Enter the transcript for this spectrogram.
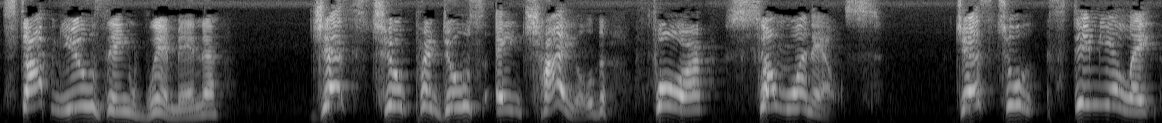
Stop using women just to produce a child for someone else, just to stimulate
